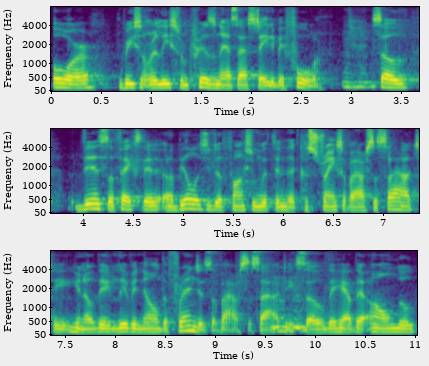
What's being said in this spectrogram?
or recent release from prison, as I stated before. Mm-hmm. So this affects their ability to function within the constraints of our society. You know, they're living on the fringes of our society, mm-hmm. so they have their own little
